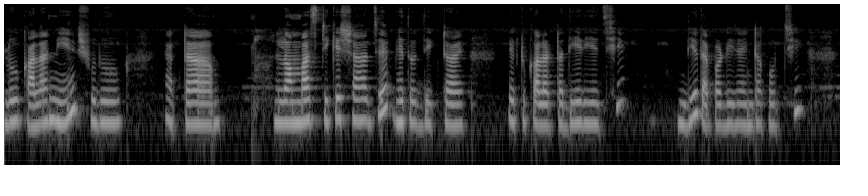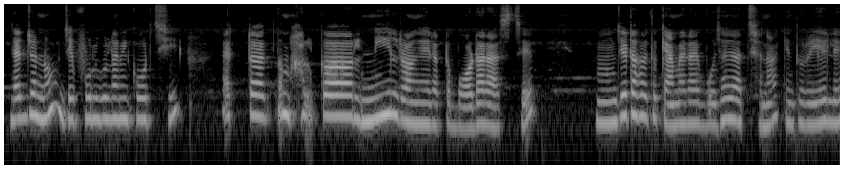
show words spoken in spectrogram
ব্লু কালার নিয়ে শুধু একটা লম্বা স্টিকের সাহায্যে ভেতর দিকটায় একটু কালারটা দিয়ে দিয়েছি, দিয়ে তারপর ডিজাইনটা করছি। যার জন্য যে ফুলগুলো আমি করছি, একটা একদম হালকা নীল রঙের একটা বর্ডার আসছে। যেটা হয়তো ক্যামেরায় বোঝা যাচ্ছে না, কিন্তু রিয়েলে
